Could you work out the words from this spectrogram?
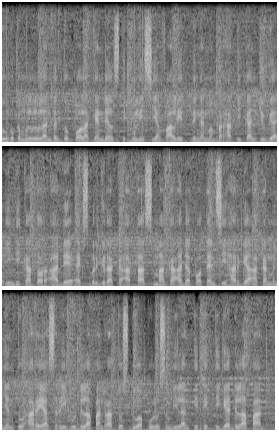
tunggu kemululan bentuk pola candlestick bullish yang valid dengan memperhatikan juga indikator ADX bergerak ke atas maka ada potensi harga akan menyentuh area 1829.38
